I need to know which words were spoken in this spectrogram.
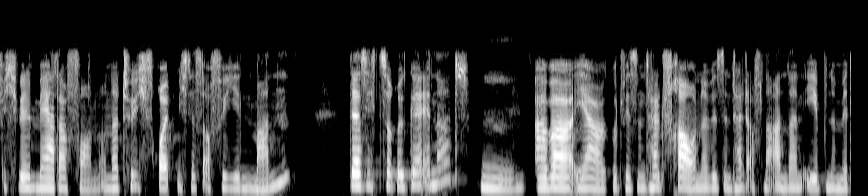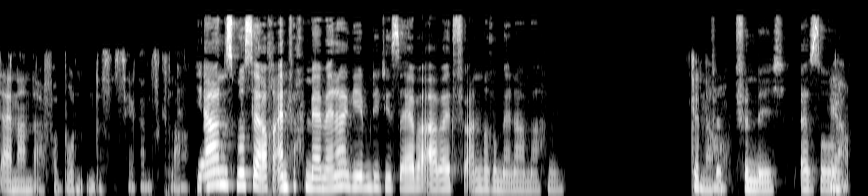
ich will mehr davon. Und natürlich freut mich das auch für jeden Mann, der sich zurückerinnert. Mhm. Aber ja, gut, wir sind halt Frauen, ne? wir sind halt auf einer anderen Ebene miteinander verbunden, das ist ja ganz klar. Ja, und es muss ja auch einfach mehr Männer geben, die dieselbe Arbeit für andere Männer machen. Genau. Finde ich. Also, ja.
